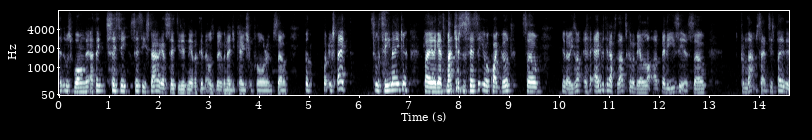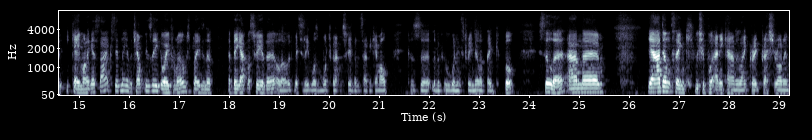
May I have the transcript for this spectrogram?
There was one. I think City. City started against City, didn't he? And I think that was a bit of an education for him. So, but what do you expect? Still a teenager playing against Manchester City. You were quite good. So you know, he's not everything after that's going to be a lot a bit easier. So from that sense, he's played he came on against Ajax, didn't he, in the Champions League away from home. He's played in a, a big atmosphere there, although admittedly it wasn't much of an atmosphere by the time he came on because uh, Liverpool winning 3 0, I think. But still there. And um, yeah, I don't think we should put any kind of like great pressure on him.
